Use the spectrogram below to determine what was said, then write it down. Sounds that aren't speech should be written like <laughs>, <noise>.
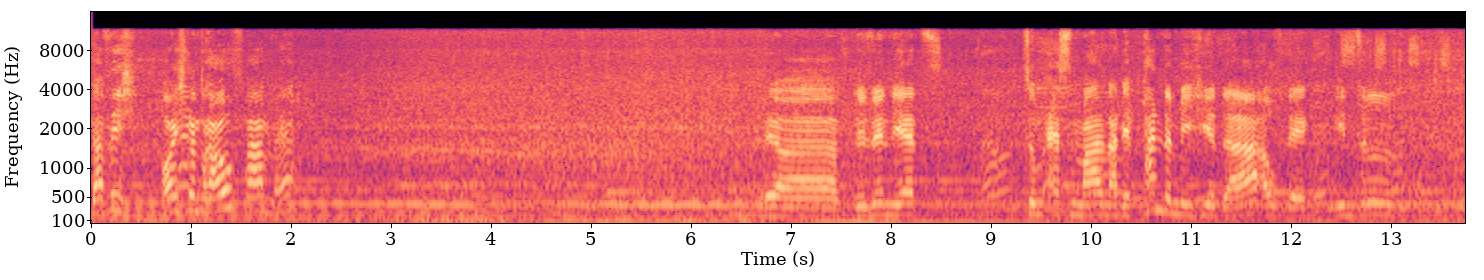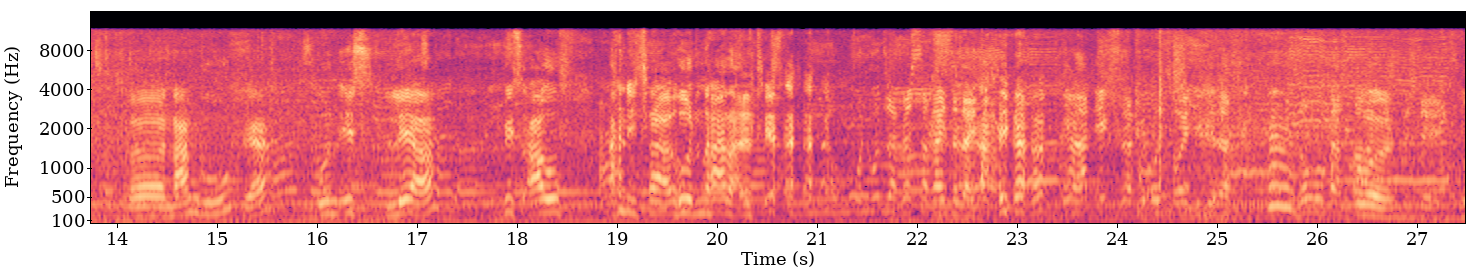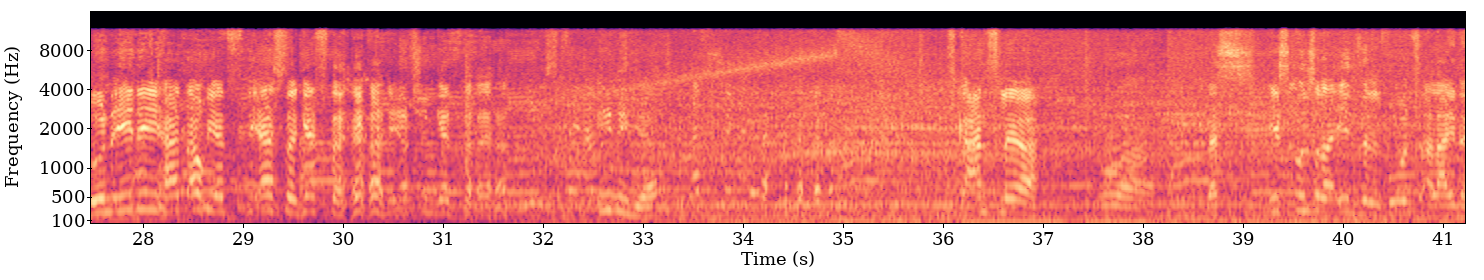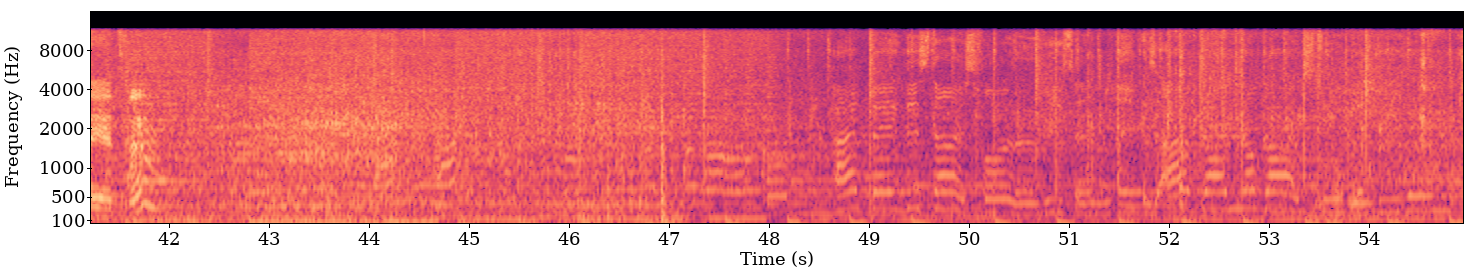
Darf ich euch dann drauf haben? Ja? Ja, wir sind jetzt zum ersten Mal nach der Pandemie hier da auf der Insel äh, Nangu ja? und ist leer bis auf Anita und Harald. Und unser bester Reiseleiter. Ja. Der hat extra für uns heute hier das so was. Paradies bestellt. Und Edi hat auch jetzt die ersten Gäste, <laughs> die ersten Gäste. Edi hier. Ist ganz leer. Oh, das ist unsere Insel für uns alleine jetzt. Ne? I've got no gods to believe in.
